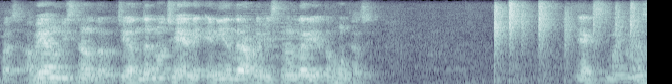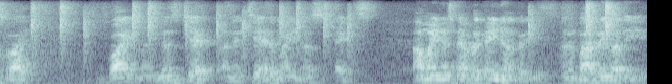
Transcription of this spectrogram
બસ. હવે આનું વિસ્તરણ કરો. જે અંદરનો છે, એને એની અંદર આપણે વિસ્તરણ કરીએ તો શું થશે? x y y z અને z x આ માઇનસ ને આપણે કઈ ના કરીએ અને બહાર રહેવા દઈએ.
